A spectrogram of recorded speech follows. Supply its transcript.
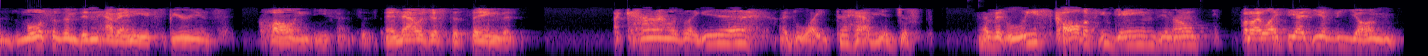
most of them didn't have any experience calling defenses. And that was just the thing that I kind of was like, yeah, I'd like to have you just have at least called a few games, you know, but I like the idea of the young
